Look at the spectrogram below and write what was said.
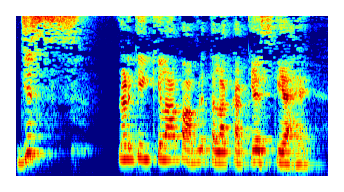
जिस लड़की के खिलाफ आपने तलाक का केस किया है।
